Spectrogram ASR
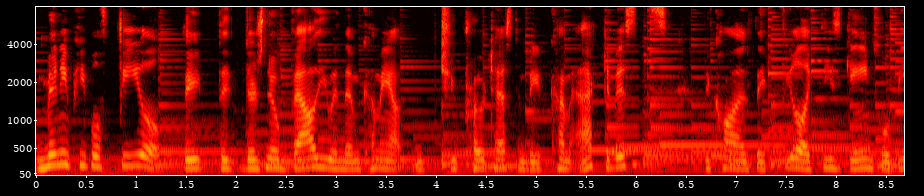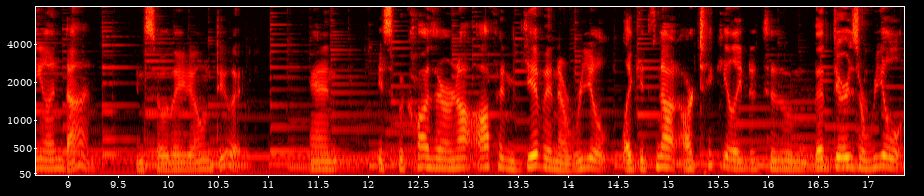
Many people feel they, they, there's no value in them coming out to protest and become activists because they feel like these gains will be undone and so they don't do it and it's because they're not often given a real like it's not articulated to them that there's a real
